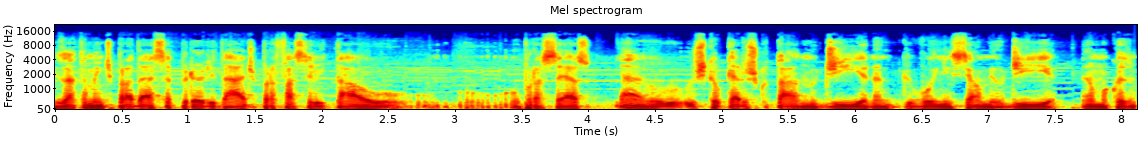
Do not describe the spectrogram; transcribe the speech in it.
exatamente para dar essa prioridade, para facilitar o, o processo. Né? Os que eu quero escutar no dia, né? que eu vou iniciar o meu dia, é né? uma coisa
